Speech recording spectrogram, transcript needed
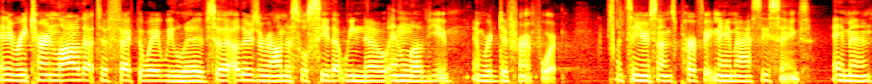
and in return, allow that to affect the way we live so that others around us will see that we know and love you and we're different for it. It's in your son's perfect name I ask these things. Amen.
